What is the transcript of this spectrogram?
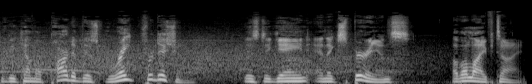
To become a part of this great tradition is to gain an experience of a lifetime.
